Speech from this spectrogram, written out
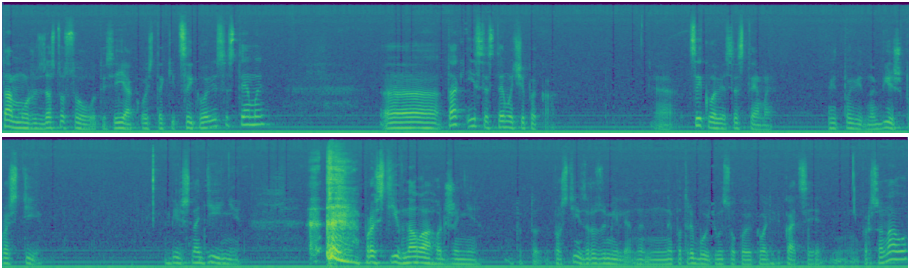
там можуть застосовуватися як ось такі циклові системи, е, так і системи ЧПК. Е, Циклові системи, відповідно, більш прості, більш надійні, прості в налагодженні, тобто прості і зрозумілі, не, потребують високої кваліфікації персоналу.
